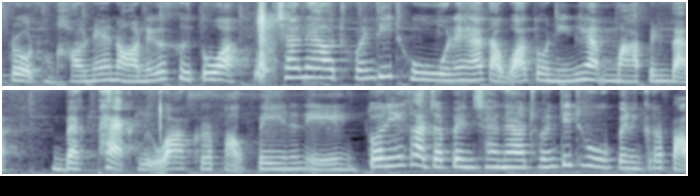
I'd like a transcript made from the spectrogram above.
โปรดของเขาแน่นอนนั่นก็คือตัว Chanel 22 นะคะแต่ว่าตัวนี้เนี่ยมาเป็นแบบแบ็คแพคหรือว่ากระเป๋าเป้นั่นเอง ตัวนี้ค่ะจะเป็น Chanel 22 เป็นกระเป๋า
